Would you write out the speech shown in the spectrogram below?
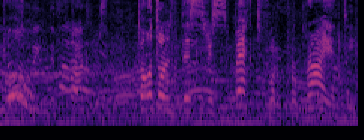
am hoping the fuck. Total disrespect for propriety.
